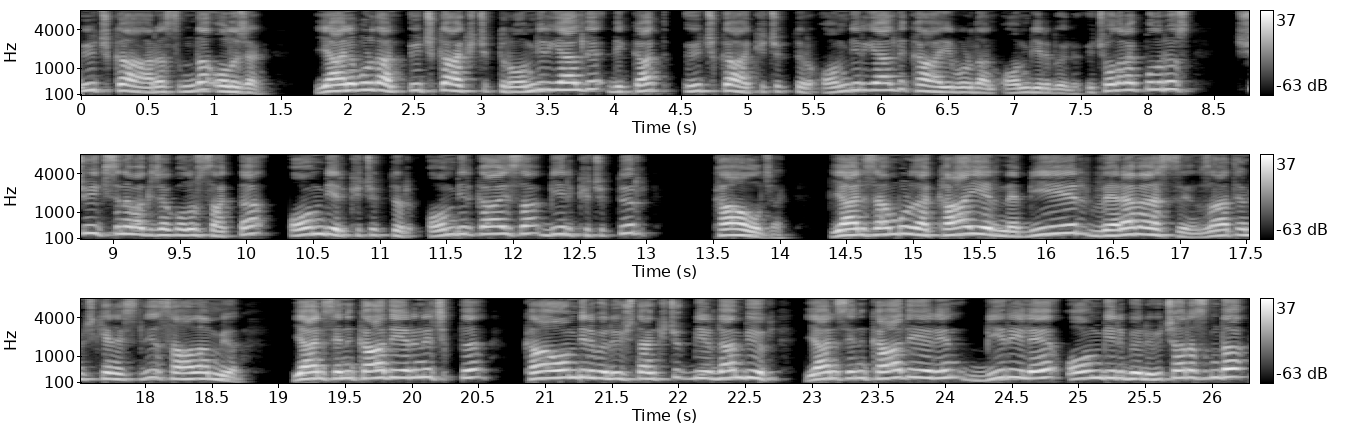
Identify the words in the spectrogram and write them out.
3K arasında olacak. Yani buradan 3K küçüktür 11 geldi. Dikkat 3K küçüktür 11 geldi. K'yı buradan 11 bölü 3 olarak buluruz. Şu ikisine bakacak olursak da 11 küçüktür 11K ise 1 küçüktür K olacak. Yani sen burada K yerine 1 veremezsin. Zaten üçgen eşitliği sağlanmıyor. Yani senin K değeri ne çıktı? K 11 bölü 3'ten küçük birden büyük. Yani senin K değerin 1 ile 11 bölü 3 arasında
